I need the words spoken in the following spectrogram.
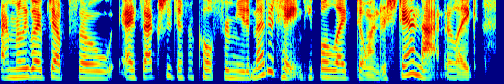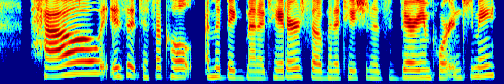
I'm really wiped up. So it's actually difficult for me to meditate. And people like don't understand that. They're like, how is it difficult? I'm a big meditator. So meditation is very important to me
